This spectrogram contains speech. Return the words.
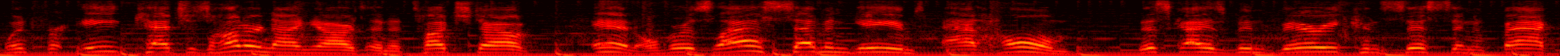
went for eight catches, 109 yards, and a touchdown. And over his last seven games at home, this guy has been very consistent. In fact,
